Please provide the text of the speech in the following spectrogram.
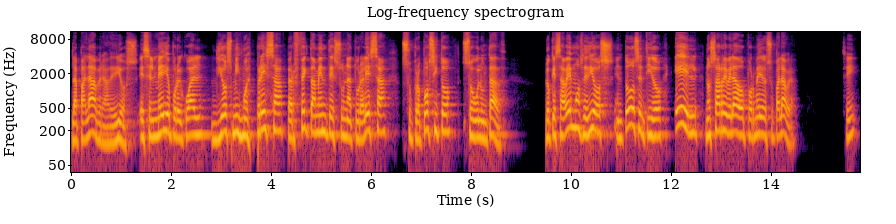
La palabra de Dios es el medio por el cual Dios mismo expresa perfectamente su naturaleza, su propósito, su voluntad. Lo que sabemos de Dios, en todo sentido, Él nos ha revelado por medio de su palabra. ¿Sí?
